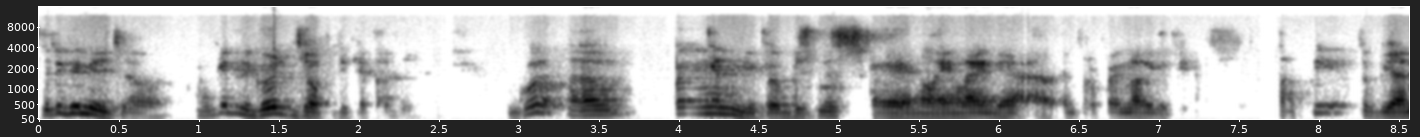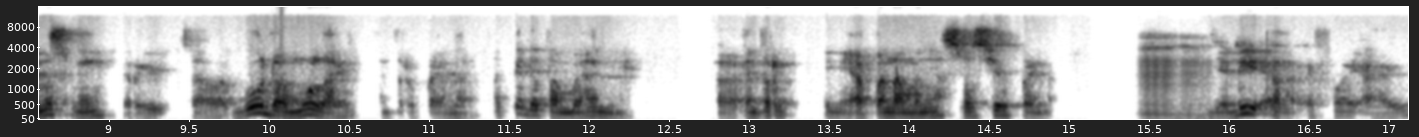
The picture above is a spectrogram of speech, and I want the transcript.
Jadi gini, Cal, mungkin gue jawab dikit aja. Gue um, pengen gitu bisnis kayak yang lain-lain ya, uh, entrepreneur gitu. ya. Tapi to be honest nih, dari gue udah mulai entrepreneur, tapi ada tambahannya. Uh, enter ini apa namanya sociopreneur. Mhm. Jadi uh, FYI,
